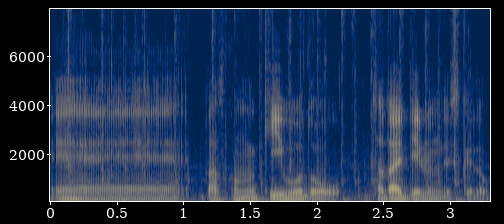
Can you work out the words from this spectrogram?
えー、パソコンのキーボードを叩いてるんですけど、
